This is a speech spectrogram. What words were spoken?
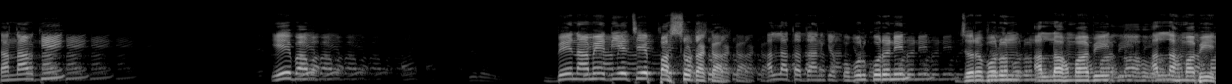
তার নাম কি? এ বাবা। বে নামে দিয়েছে পাঁচশো টাকা। আল্লাহ তার দানকে কবুল করে নিন। জোরে বলুন আল্লাহ মাবিন আল্লাহ মাবিন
